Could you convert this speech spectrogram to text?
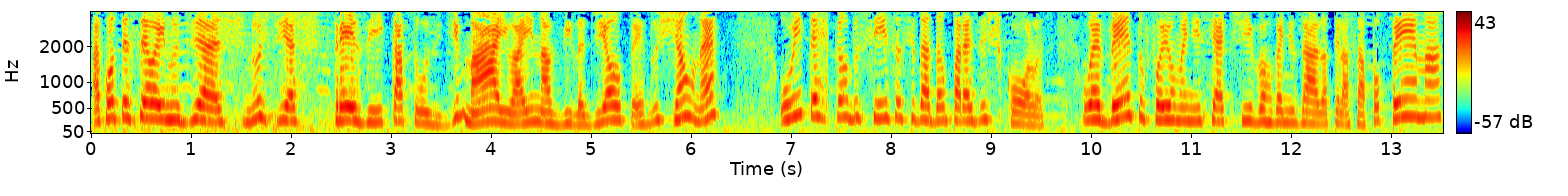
aconteceu aí no dias, nos dias 13 e 14 de maio, aí na vila de Alter do Chão, né? O intercâmbio Ciência Cidadã para as escolas. O evento foi uma iniciativa organizada pela Sapopema,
